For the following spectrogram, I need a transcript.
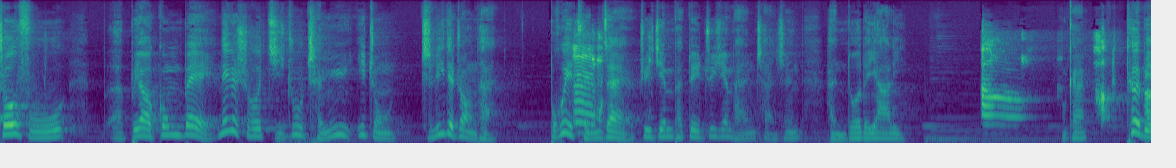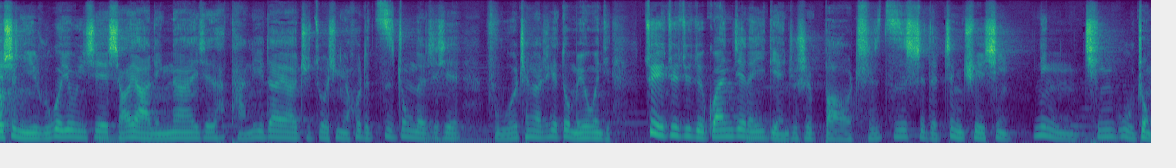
收腹，呃，不要弓背，那个时候脊柱呈于一种直立的状态，不会存在椎间盘对椎间盘产生很多的压力。嗯，OK，好，特别是你如果用一些小哑铃啊、一些弹力带啊去做训练，或者自重的这些俯卧撑啊，这些都没有问题。最最最最关键的一点就是保持姿势的正确性，宁轻勿重，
